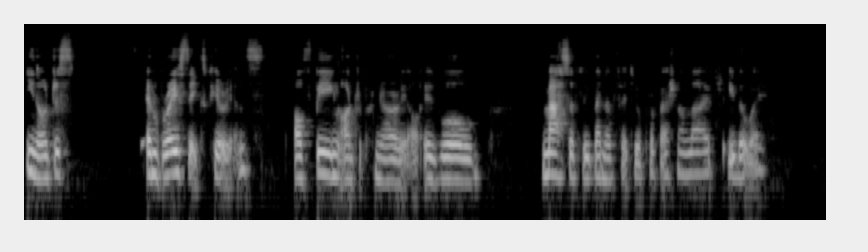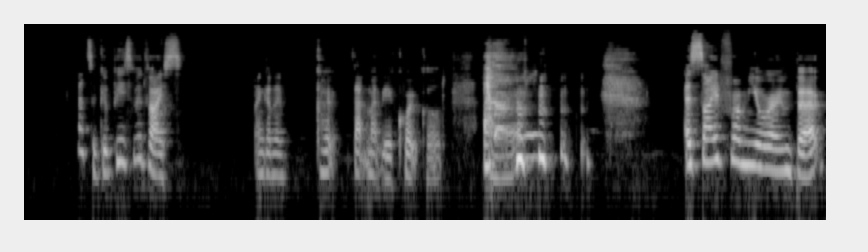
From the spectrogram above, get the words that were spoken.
you know, just embrace the experience of being entrepreneurial. It will massively benefit your professional life either way. That's a good piece of advice. I'm gonna quote that might be a quote card. aside from your own book,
